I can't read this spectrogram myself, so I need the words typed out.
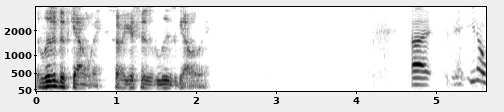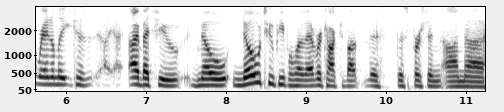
Elizabeth Galloway. So I guess it was Liz Galloway. Uh, you know, randomly because I, I bet you no no two people have ever talked about this this person on uh,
